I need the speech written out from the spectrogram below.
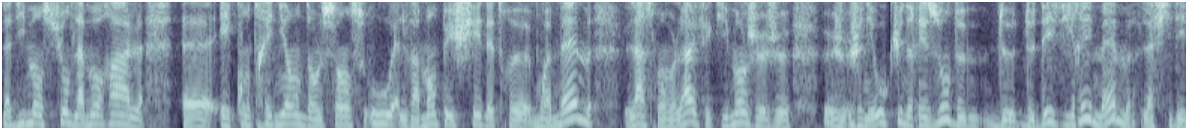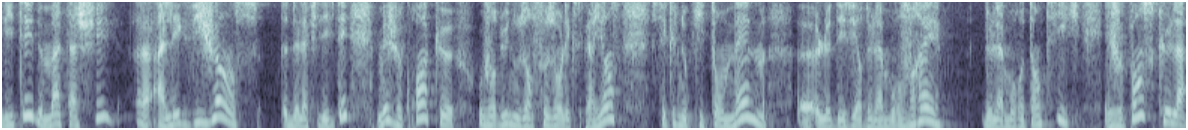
la dimension de la morale euh, est contraignante dans le sens où elle va m'empêcher d'être moi-même, là à ce moment-là, effectivement, je je je, je n'ai aucune raison de, de de désirer même la fidélité, de m'attacher à l'exigence de la fidélité, mais je crois que aujourd'hui nous en faisons l'expérience, c'est que nous quittons même euh, le désir de l'amour vrai de l'amour authentique. Et je pense que là,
